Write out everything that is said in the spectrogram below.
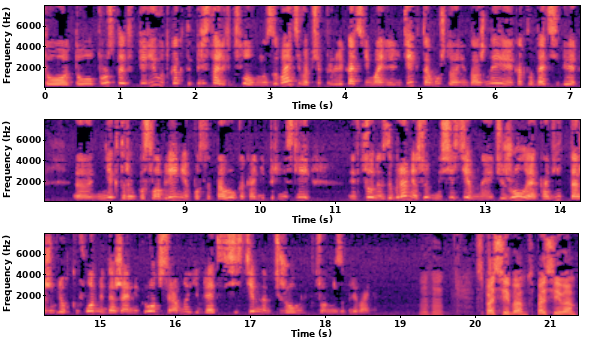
то, то просто этот период как-то перестали этим словом называть и вообще привлекать внимание людей к тому, что они должны как-то дать себе э, некоторое послабление после того, как они перенесли инфекционных заболеваний, особенно системные, тяжелые, а ковид даже в легкой форме, даже омикрон все равно является системным тяжелым инфекционным заболеванием. Угу. Спасибо, спасибо.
